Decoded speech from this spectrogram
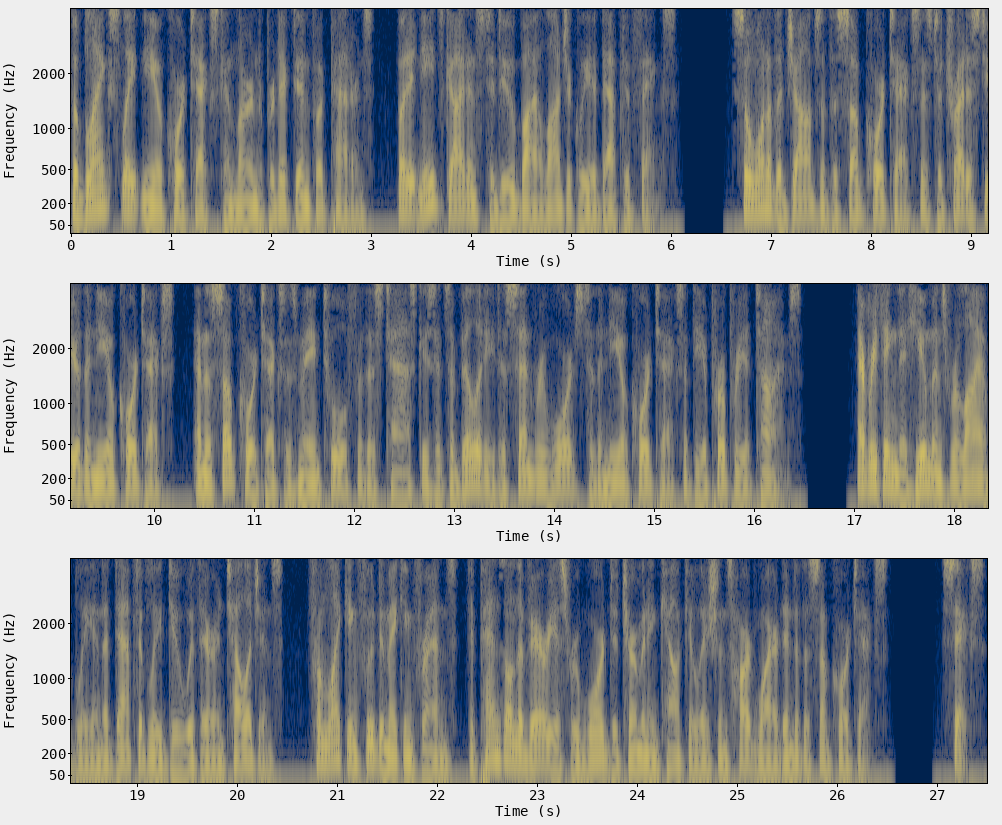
The blank slate neocortex can learn to predict input patterns, but it needs guidance to do biologically adaptive things. So, one of the jobs of the subcortex is to try to steer the neocortex, and the subcortex's main tool for this task is its ability to send rewards to the neocortex at the appropriate times. Everything that humans reliably and adaptively do with their intelligence, from liking food to making friends, depends on the various reward determining calculations hardwired into the subcortex. 6.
